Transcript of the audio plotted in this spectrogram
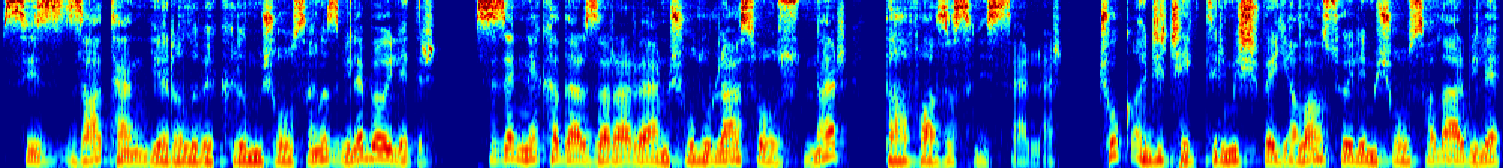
siz zaten yaralı ve kırılmış olsanız bile böyledir. Size ne kadar zarar vermiş olurlarsa olsunlar daha fazlasını isterler. Çok acı çektirmiş ve yalan söylemiş olsalar bile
